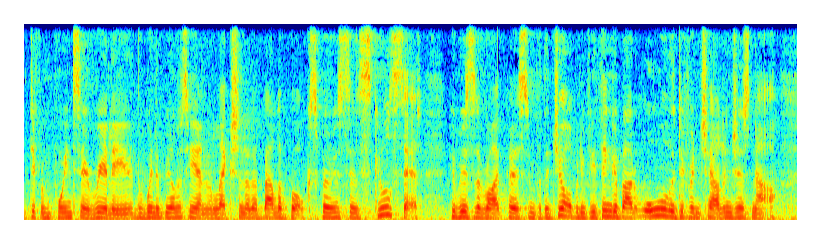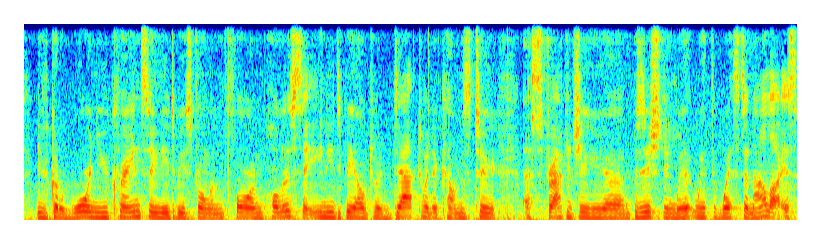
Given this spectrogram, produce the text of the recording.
different points here, really. The winnability in an election at a ballot box versus skill set. Who is the right person for the job? And if you think about all the different challenges now, you've got a war in Ukraine, so you need to be strong on foreign policy. You need to be able to adapt when it comes to a strategy uh, positioning with, with Western allies.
